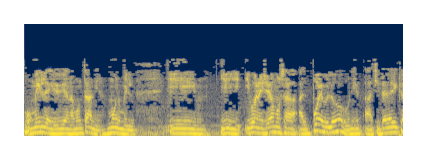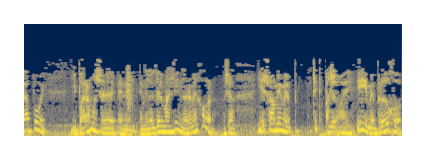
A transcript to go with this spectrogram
humilde que vivía en la montaña, muy humilde. Y, y, y bueno, llegamos a- al pueblo, a Chitala del Capo, y, y paramos en el, en, el, en el hotel más lindo, en el mejor. O sea, y eso a mí me... ¿Qué te pasó ahí? Y me produjo,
